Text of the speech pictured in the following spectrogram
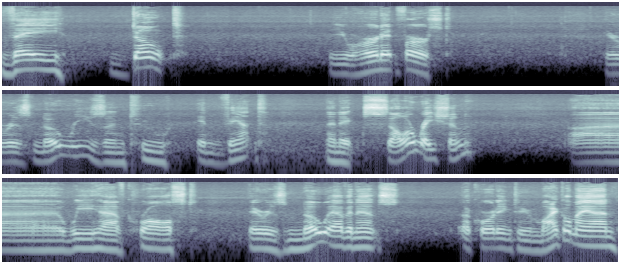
They don't. You heard it first. There is no reason to invent an acceleration. Uh, we have crossed. There is no evidence according to Michael Mann,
